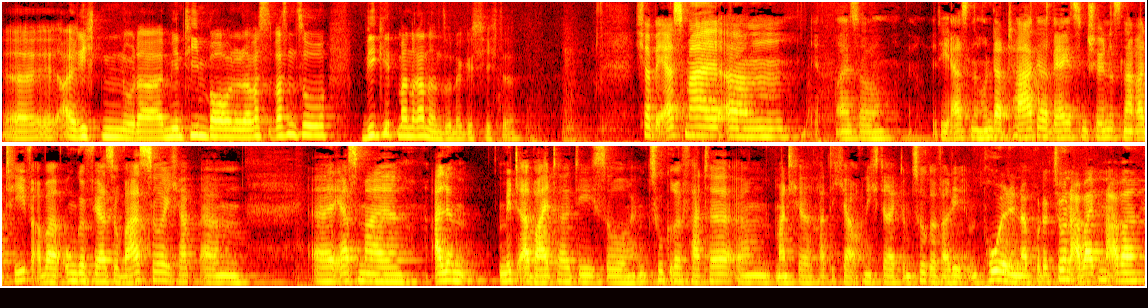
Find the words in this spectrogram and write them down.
äh, errichten oder mir ein Team bauen oder was, was sind so, wie geht man ran an so eine Geschichte? Ich habe erstmal, ähm, also die ersten 100 Tage wäre jetzt ein schönes Narrativ, aber ungefähr so war es so. Ich habe ähm, äh, erstmal alle Mitarbeiter, die ich so im Zugriff hatte, ähm, manche hatte ich ja auch nicht direkt im Zugriff, weil die in Polen in der Produktion arbeiten, aber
